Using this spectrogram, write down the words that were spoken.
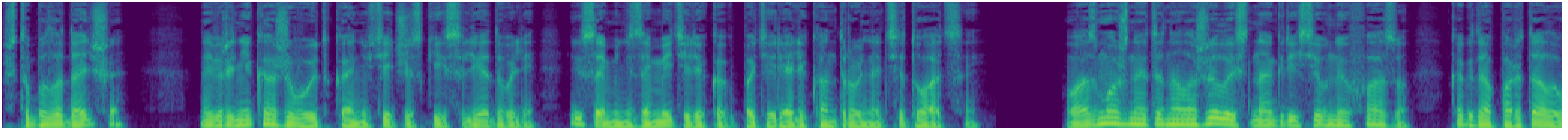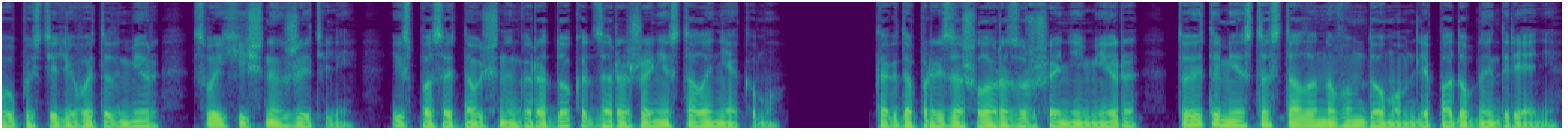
Что было дальше? Наверняка живую ткань всячески исследовали и сами не заметили, как потеряли контроль над ситуацией. Возможно, это наложилось на агрессивную фазу, когда порталы выпустили в этот мир своих хищных жителей, и спасать научный городок от заражения стало некому. Когда произошло разрушение мира, то это место стало новым домом для подобной дряни.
